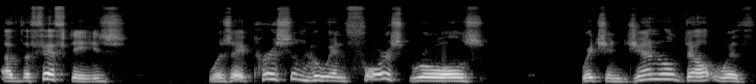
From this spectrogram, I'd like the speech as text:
of the 50s was a person who enforced rules which, in general, dealt with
